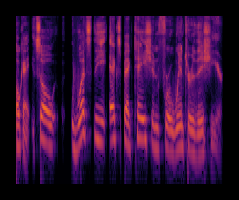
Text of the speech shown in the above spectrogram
Okay, so what's the expectation for winter this year?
